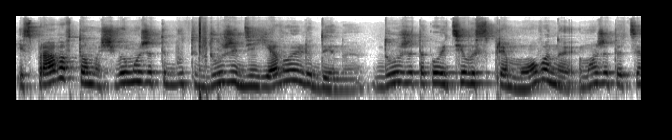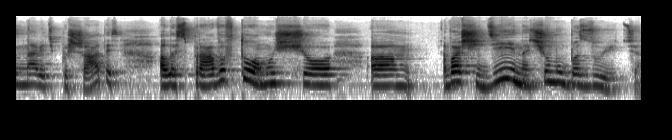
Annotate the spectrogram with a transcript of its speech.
І справа в тому, що ви можете бути дуже дієвою людиною, дуже такою цілеспрямованою, можете цим навіть пишатись. Але справа в тому, що ем, ваші дії на чому базуються?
